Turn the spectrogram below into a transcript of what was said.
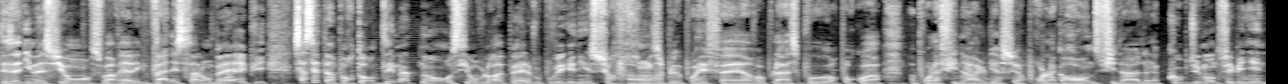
des animations en soirée avec Vanessa Lambert. Et puis ça c'est important, dès maintenant aussi on vous le rappelle, vous pouvez gagner sur francebleu.fr vos places pour, pourquoi? Bah, Pour la finale bien sûr, pour la grande finale de la Coupe du Monde féminine.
